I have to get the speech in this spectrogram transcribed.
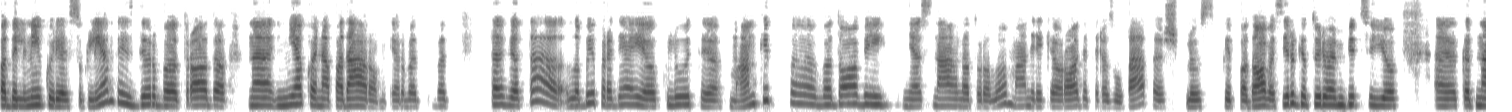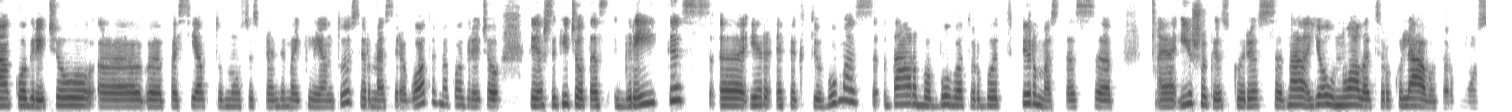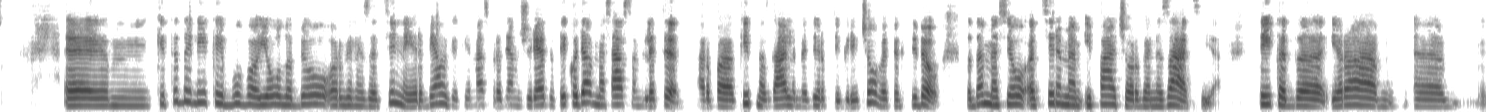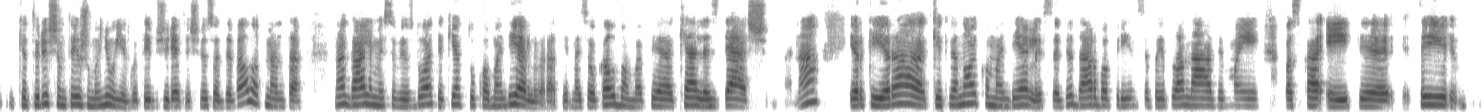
padaliniai, kurie su klientais dirba, atrodo, na, nieko nepadarom. Ir vat, vat, ta vieta labai pradėjo kliūti man kaip e, vadovei, nes, na, natūralu, man reikėjo rodyti rezultatą, aš plus kaip vadovas irgi turiu ambicijų, e, kad, na, kuo greičiau e, pasiektų mūsų sprendimai klientus ir mes reaguotume kuo greičiau. Tai aš sakyčiau, tas greitis ir efektyvumas darbo buvo turbūt pirmas tas iššūkis, kuris, na, jau nuolat cirkuliavo tarp mūsų. E, kiti dalykai buvo jau labiau organizaciniai ir vėlgi, kai mes pradėjom žiūrėti, tai kodėl mes esam lėti arba kaip mes galime dirbti greičiau, efektyviau, tada mes jau atsiriamėm į pačią organizaciją. Tai, kad yra e, 400 žmonių, jeigu taip žiūrėti iš viso developmentą, na, galime įsivaizduoti, kiek tų komandėlių yra. Tai mes jau kalbam apie keliasdešimt. Na, ir kai yra kiekvienoje komandėlėje savi darbo principai, planavimai, pas ką eiti, tai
